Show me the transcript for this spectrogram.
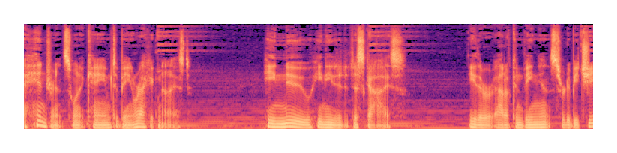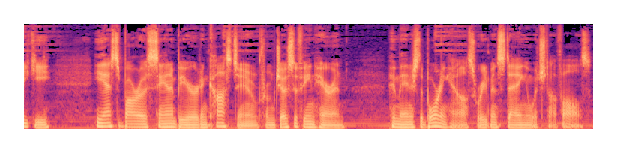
a hindrance when it came to being recognized. He knew he needed a disguise. Either out of convenience or to be cheeky, he asked to borrow a Santa beard and costume from Josephine Heron, who managed the boarding house where he'd been staying in Wichita Falls.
